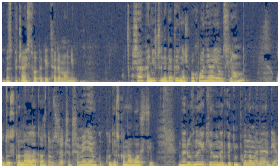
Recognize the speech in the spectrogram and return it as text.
bezpieczeństwo takiej ceremonii. Siarka niszczy negatywność, pochłaniając ją, udoskonala każdą z rzeczy, przemienia ją ku doskonałości, wyrównuje kierunek, w jakim płyną energie,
